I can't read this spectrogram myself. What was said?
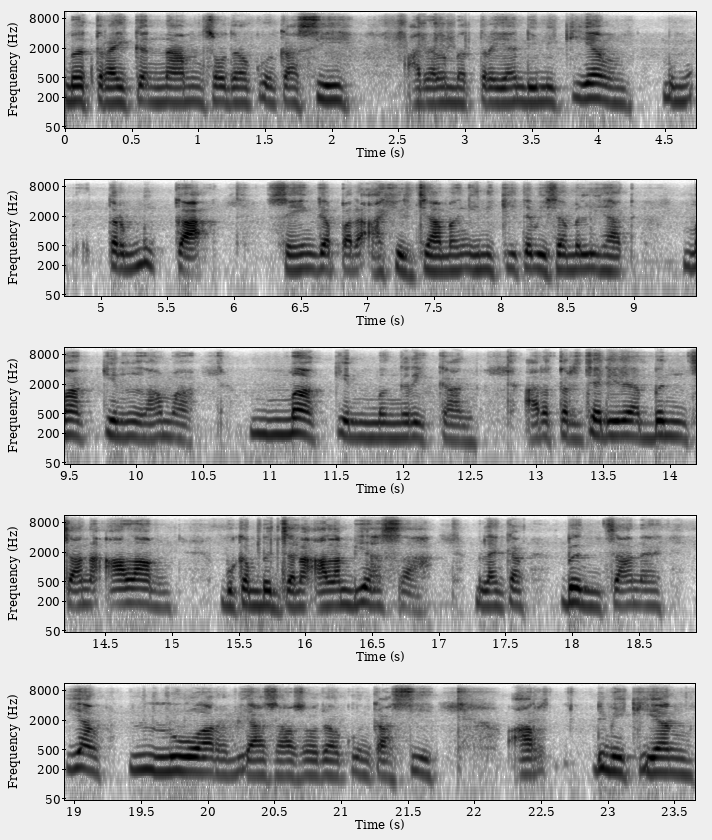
Meterai keenam saudaraku kasih adalah meterai yang demikian terbuka sehingga pada akhir zaman ini kita bisa melihat makin lama makin mengerikan. Ada terjadi bencana alam, bukan bencana alam biasa, melainkan bencana yang luar biasa saudaraku kasih. Demikian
